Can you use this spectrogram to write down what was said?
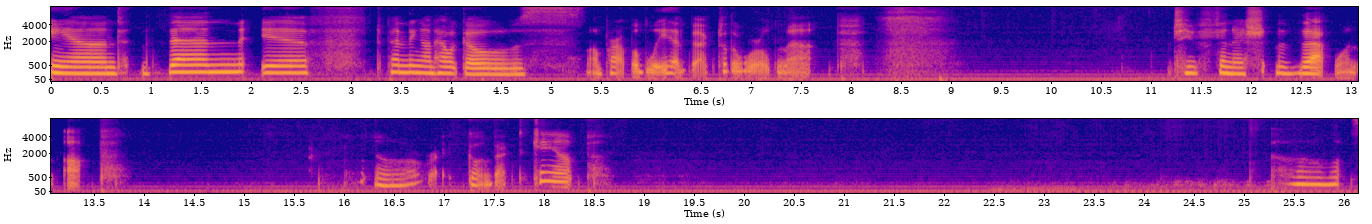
And then if, depending on how it goes, I'll probably head back to the world map to finish that one up. All right, going back to camp. Um, let's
